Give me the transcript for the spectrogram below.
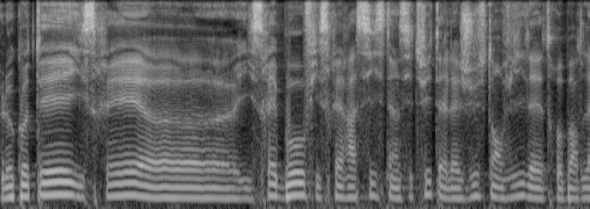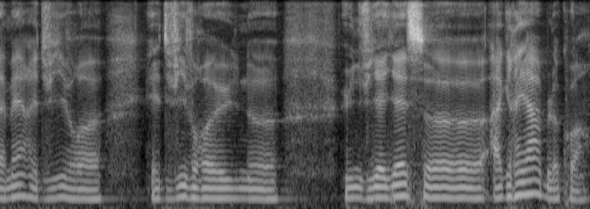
le côté il serait, euh, il serait beauf, il serait raciste et ainsi de suite. Elle a juste envie d'être au bord de la mer et de vivre, et de vivre une, une vieillesse agréable, quoi.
